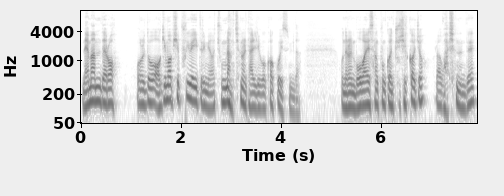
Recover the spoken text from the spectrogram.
내 맘대로 오늘도 어김없이 Freeway 들으며 중랑천을 달리고 걷고 있습니다. 오늘은 모바일 상품권 주실 거죠? 라고 하셨는데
